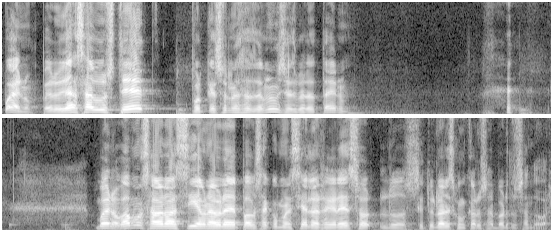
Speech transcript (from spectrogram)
Bueno, pero ya sabe usted por qué son esas denuncias, ¿verdad, Tyron? bueno, vamos ahora sí a una breve pausa comercial. Al regreso, los titulares con Carlos Alberto Sandoval.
